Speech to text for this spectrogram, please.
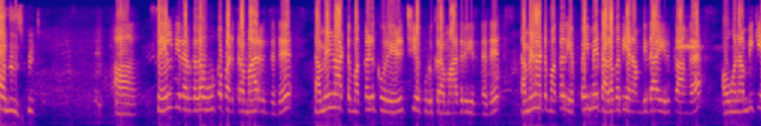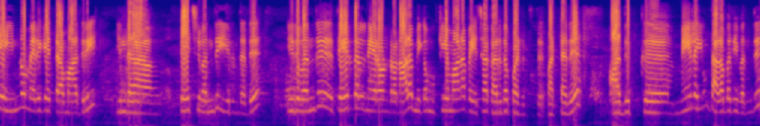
எப்படிலாம் இருந்தது ஸ்பீச் செயல் வீரர்களை ஊக்கப்படுத்துற மாதிரி இருந்தது. தமிழ்நாட்டு மக்களுக்கு ஒரு எழுச்சியை கொடுக்கிற மாதிரி இருந்தது. தமிழ்நாட்டு மக்கள் எப்பயுமே தளபதியை நம்பிதான் இருக்காங்க. அவங்க நம்பிக்கையை இன்னும் மெருகேத்துற மாதிரி இந்த பேச்சு வந்து இருந்தது. இது வந்து தேர்தல் நேரம்ன்றனால மிக முக்கியமான பேச்சா கருதப்படுது பட்டது. அதுக்கு மேலையும் தளபதி வந்து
